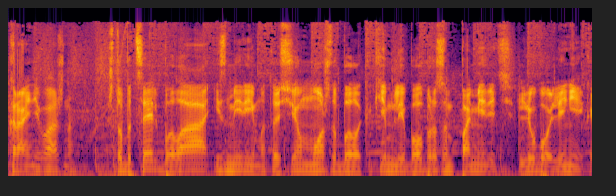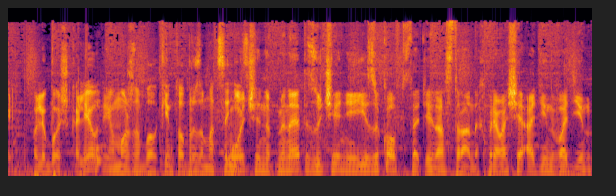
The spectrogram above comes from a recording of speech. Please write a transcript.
крайне важно, чтобы цель была измерима. То есть ее можно было каким-либо образом померить любой линейкой. По любой шкале вот ее можно было каким-то образом оценить. Очень напоминает изучение языков, кстати, иностранных. Прям вообще один в один.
